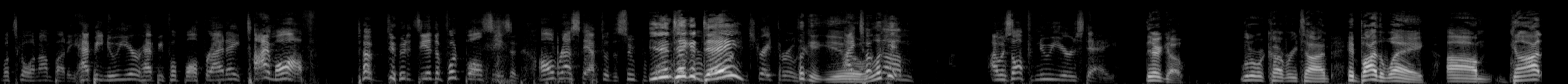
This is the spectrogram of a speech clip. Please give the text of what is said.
What's going on, buddy? Happy New Year. Happy Football Friday. Time off. Dude, it's the end of football season. I'll rest after the Super Bowl. You didn't take a day? Straight through. Look here. at you. I took Look at- um I was off New Year's Day. There you go. Little recovery time. Hey, by the way, um, got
